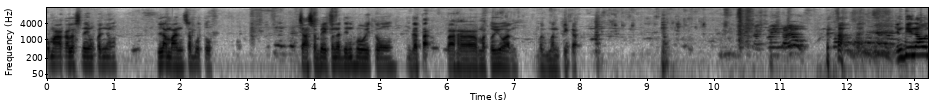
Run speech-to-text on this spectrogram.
Kumakalas na yung kanyang laman sa buto. Sasabay ko na din ho itong gata para matuyuan, magmantika. Hindi na ho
